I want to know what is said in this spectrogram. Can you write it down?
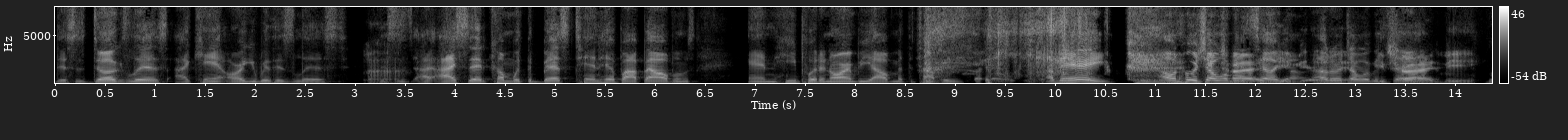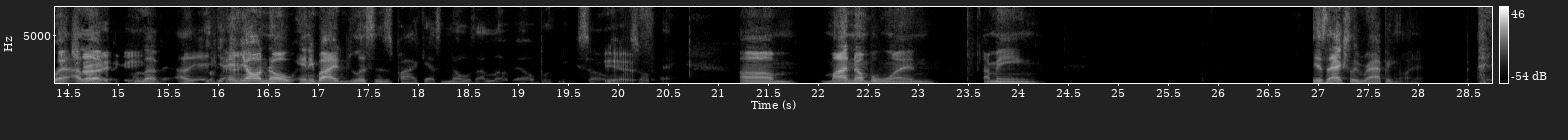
this is Doug's list. I can't argue with his list. Uh-huh. This is I, I, said come with the best 10 hip hop albums, and he put an R&B album at the top of his I mean, hey, I don't know what y'all want me to tell y'all. I don't know what y'all want me to tell You tried Me. But I love it. I love it. I, okay. And y'all know anybody that listens to this podcast knows I love L Boogie. So yes. it's okay. Um, my number one, I mean, is actually rapping on it.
